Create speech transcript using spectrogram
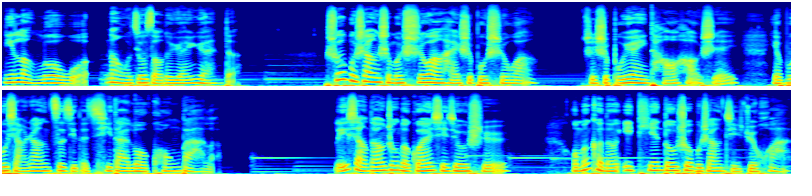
你冷落我，那我就走得远远的。说不上什么失望还是不失望，只是不愿意讨好谁，也不想让自己的期待落空罢了。理想当中的关系就是。我们可能一天都说不上几句话，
